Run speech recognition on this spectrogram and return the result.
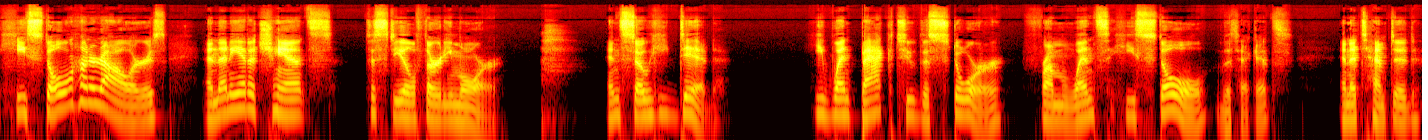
he stole $100 and then he had a chance to steal 30 more. And so he did. He went back to the store from whence he stole the tickets and attempted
